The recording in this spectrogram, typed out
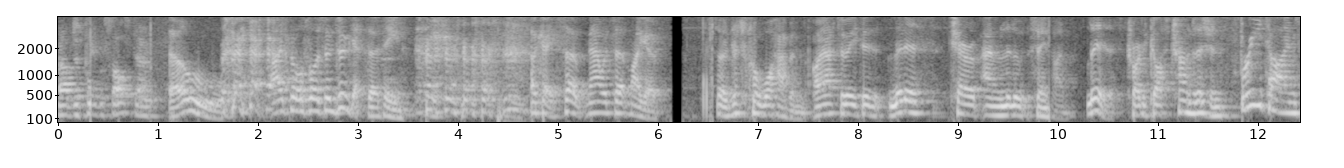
I've just pulled the soulstone. Oh, I feel also do get 13. Okay, so now it's at my go. So just to recall what happened. I activated Lilith, Cherub, and Lelu at the same time. Lilith tried to cast Transposition three times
